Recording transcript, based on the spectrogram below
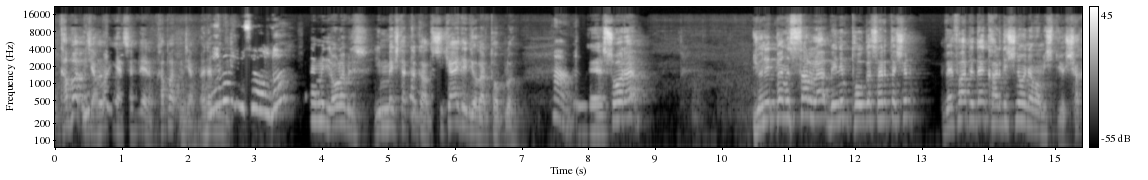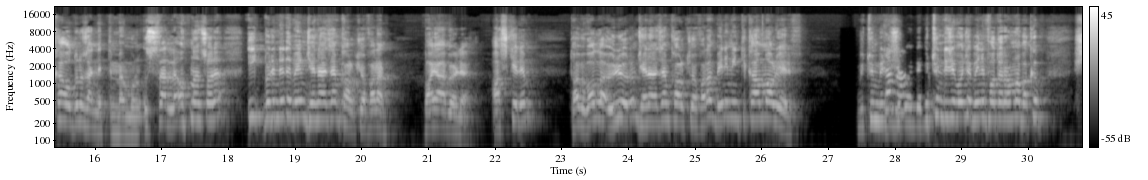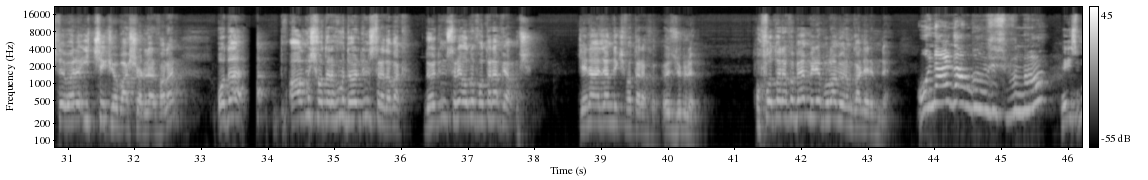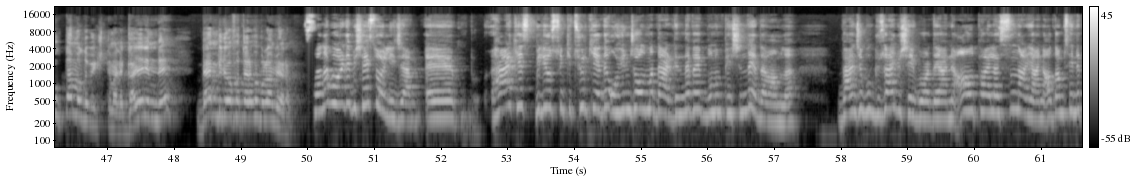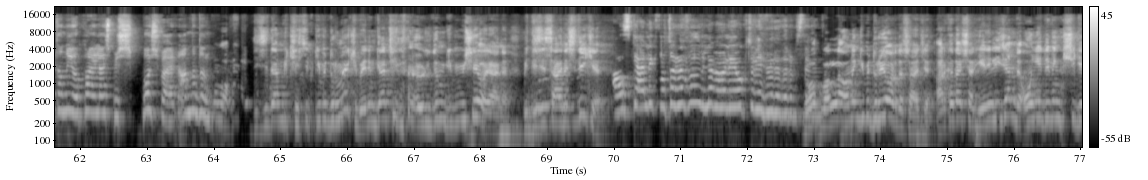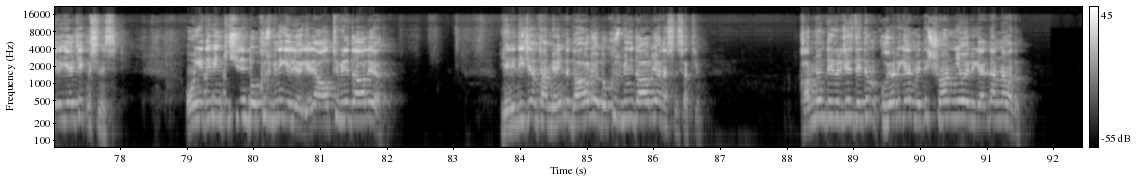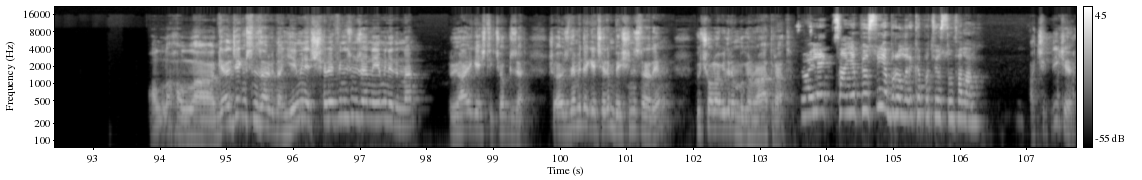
Kapatmayacağım lan gelsem derim. Kapatmayacağım. Önemli Niye değil. böyle bir şey oldu? Önemli değil olabilir. 25 dakika kaldı. Şikayet ediyorlar toplu. Ha. Ee, sonra yönetmen ısrarla benim Tolga Sarıtaş'ın vefat eden kardeşini oynamamı istiyor. Şaka olduğunu zannettim ben bunun ısrarla. Ondan sonra ilk bölümde de benim cenazem kalkıyor falan. Baya böyle. Askerim. Tabi valla ölüyorum cenazem kalkıyor falan. Benim intikamımı alıyor herif. Bütün bir dizi Tamam. boyunca, bütün dizi boyunca benim fotoğrafıma bakıp işte böyle iç çekiyor başroller falan. O da almış fotoğrafımı dördüncü sırada bak. Dördüncü sıraya onun fotoğraf yapmış. Cenazemdeki fotoğrafı. Özürlü. O fotoğrafı ben bile bulamıyorum galerimde. O nereden bulmuş bunu? Facebook'tan buldu büyük ihtimalle. Galerimde ben bile o fotoğrafı bulamıyorum. Sana bu arada bir şey söyleyeceğim. Ee, herkes biliyorsun ki Türkiye'de oyuncu olma derdinde ve bunun peşinde ya devamlı. Bence bu güzel bir şey bu arada yani. Al paylaşsınlar yani. Adam seni tanıyor paylaşmış. Boş ver anladın. Diziden bir kesit gibi durmuyor ki. Benim gerçekten öldüğüm gibi bir şey o yani. Bir dizi sahnesi değil ki. Askerlik fotoğrafın bile böyle yoktur yemin ederim senin. Yok vallahi onun gibi duruyor orada sadece. Arkadaşlar yenileyeceğim de 17 bin kişi geri gelecek misiniz? 17 bin kişinin 9 bini geliyor geri 6 bini dağılıyor. Yenileyeceğim tam yayında dağılıyor 9 bini dağılıyor anasını satayım. Kamyon devireceğiz dedim uyarı gelmedi. Şu an niye uyarı geldi anlamadım. Allah Allah. Gelecek misiniz harbiden? Yemin et şerefinizin üzerine yemin edin lan. Rüyaya geçtik çok güzel. Şu Özlem'i de geçelim 5. sıradayım. 3 olabilirim bugün rahat rahat. Böyle sen yapıyorsun ya buraları kapatıyorsun falan. Açık değil ki.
